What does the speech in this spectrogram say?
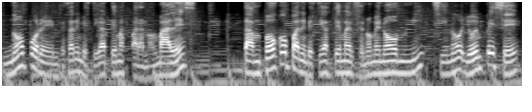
no por empezar a investigar temas paranormales, tampoco para investigar temas del fenómeno ovni, sino yo empecé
